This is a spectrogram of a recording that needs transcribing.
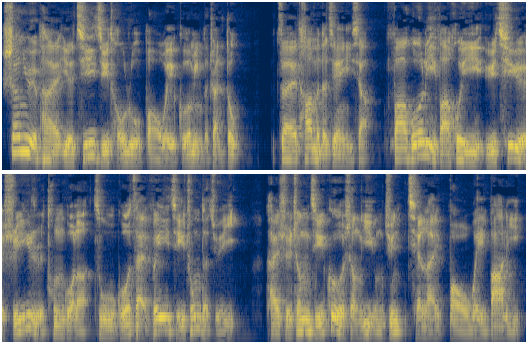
山岳派也积极投入保卫革命的战斗。在他们的建议下，法国立法会议于七月十一日通过了“祖国在危急中”的决议，开始征集各省义勇军前来保卫巴黎。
